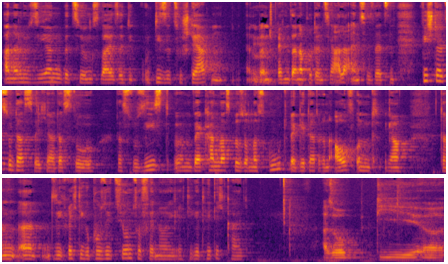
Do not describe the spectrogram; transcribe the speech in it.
analysieren beziehungsweise die, diese zu stärken und mhm. entsprechend seiner Potenziale einzusetzen. Wie stellst du das sicher, dass du, dass du siehst, ähm, wer kann was besonders gut, wer geht da drin auf und ja, dann äh, die richtige Position zu finden oder die richtige Tätigkeit? Also die, äh,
